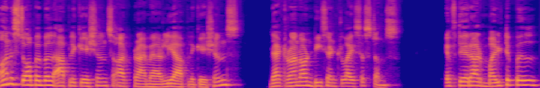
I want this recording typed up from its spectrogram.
Unstoppable applications are primarily applications that run on decentralized systems. If there are multiple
